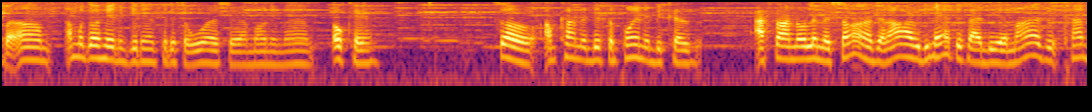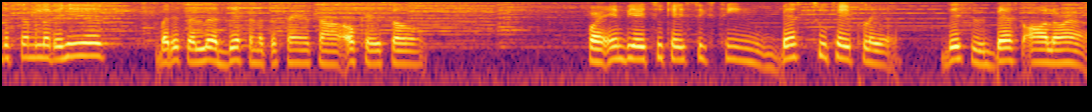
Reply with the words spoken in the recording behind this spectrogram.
But um, I'm gonna go ahead and get into this award ceremony, man. Okay. So I'm kind of disappointed because I saw No Limit Sean's and I already had this idea. Mine's is kind of similar to his, but it's a little different at the same time. Okay, so for NBA 2K16 best 2K player, this is best all around.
